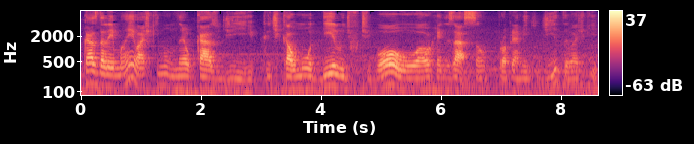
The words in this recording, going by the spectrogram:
o caso da Alemanha, eu acho que não é o caso de criticar o modelo de futebol ou a organização propriamente dita. Eu acho que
